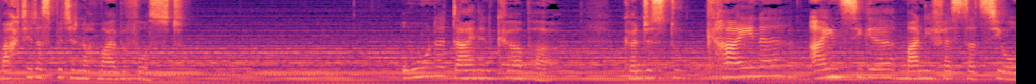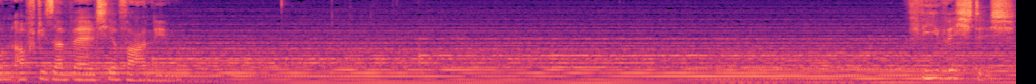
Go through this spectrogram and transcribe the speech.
Mach dir das bitte nochmal bewusst. Ohne deinen Körper könntest du keine einzige Manifestation auf dieser Welt hier wahrnehmen. Wie wichtig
